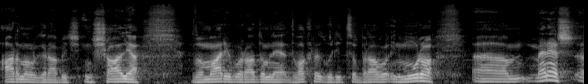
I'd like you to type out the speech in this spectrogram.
Arnold Grabič in Šalja v Maribo, Radomlje, dvakrat Gorico, Bravo in Muro. Um, mene je uh,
